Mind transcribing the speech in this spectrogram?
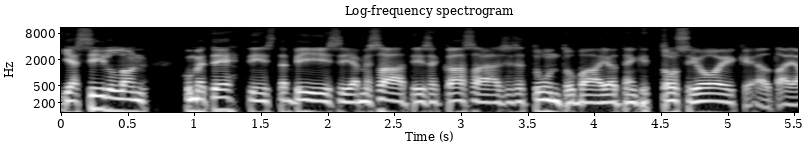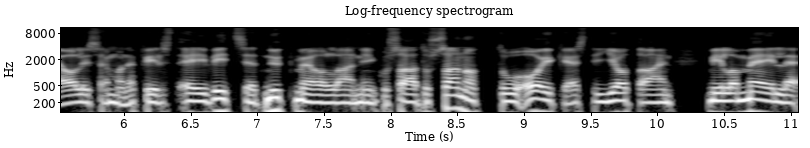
Ja silloin, kun me tehtiin sitä biisiä, me saatiin se kasa ja se tuntui vaan jotenkin tosi oikealta ja oli semmoinen fiilis, että ei vitsi, että nyt me ollaan niin kuin saatu sanottua oikeasti jotain, milloin meille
